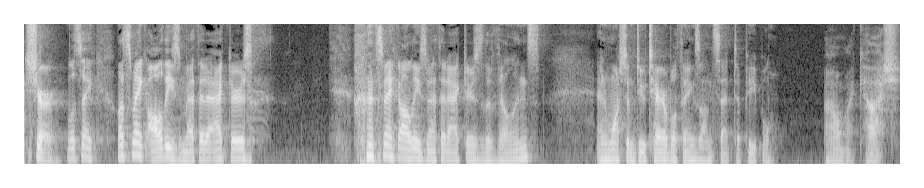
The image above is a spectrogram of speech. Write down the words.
Sure, let's make let's make all these method actors. let's make all these method actors the villains, and watch them do terrible things on set to people. Oh my gosh.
